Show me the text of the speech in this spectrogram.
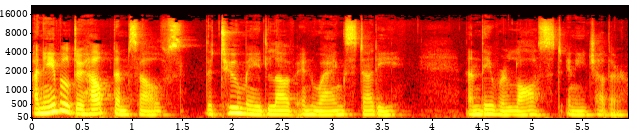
Unable to help themselves, the two made love in Wang's study, and they were lost in each other.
